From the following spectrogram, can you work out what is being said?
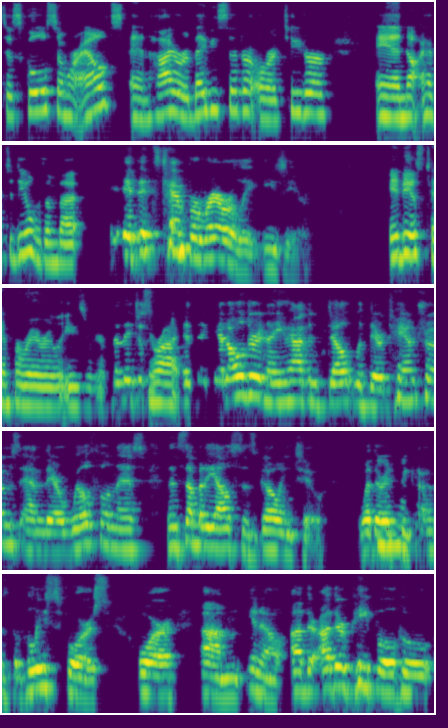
to school somewhere else and hire a babysitter or a tutor and not have to deal with them. But it, it's temporarily easier. It is temporarily easier. But they just You're right. As they get older and they haven't dealt with their tantrums and their willfulness, then somebody else is going to, whether mm-hmm. it becomes the police force or um, you know other other people who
